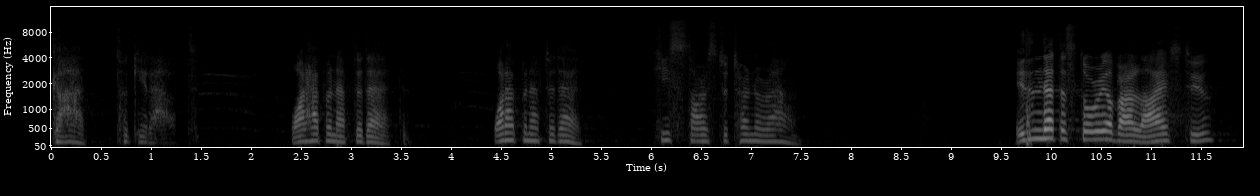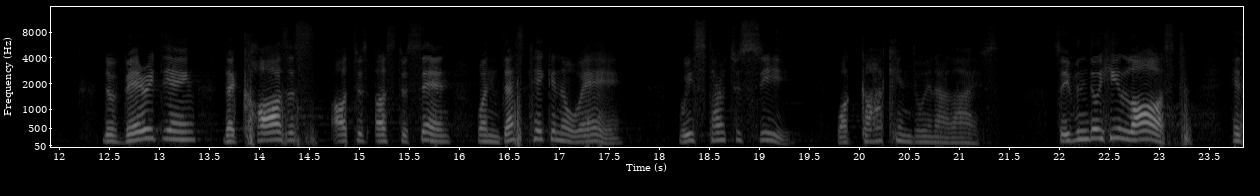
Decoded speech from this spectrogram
God took it out. What happened after that? What happened after that? He starts to turn around. Isn't that the story of our lives too? The very thing that causes us to sin, when that's taken away, we start to see what God can do in our lives. So even though he lost his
